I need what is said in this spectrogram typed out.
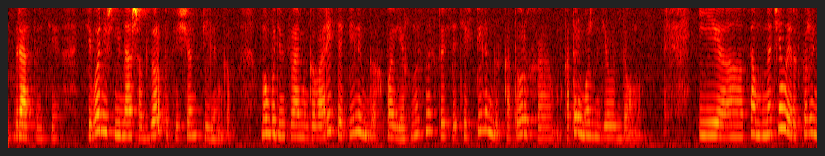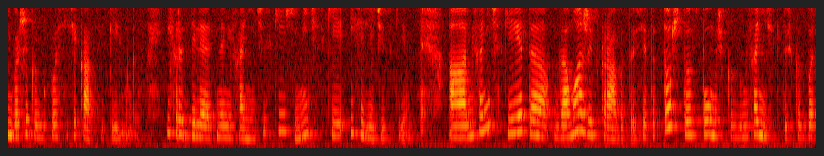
Здравствуйте! Сегодняшний наш обзор посвящен пилингам. Мы будем с вами говорить о пилингах поверхностных, то есть о тех пилингах, которых, э, которые можно делать дома. И э, с самого начала я расскажу небольшой как бы, классификации пилингов. Их разделяют на механические, химические и физические. А механические это гамажи и скрабы, то есть это то, что с помощью как бы механически, то есть как бы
